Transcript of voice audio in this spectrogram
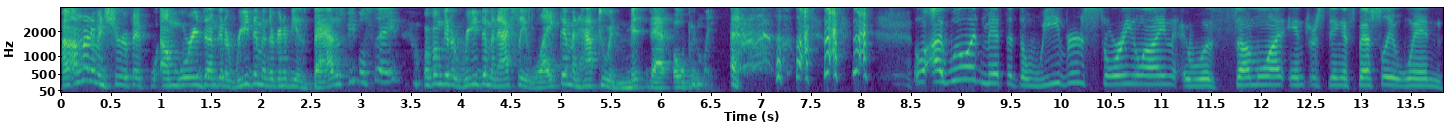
I'm not even sure if, if I'm worried that I'm going to read them and they're going to be as bad as people say, or if I'm going to read them and actually like them and have to admit that openly. Well, I will admit that the Weavers storyline was somewhat interesting, especially when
